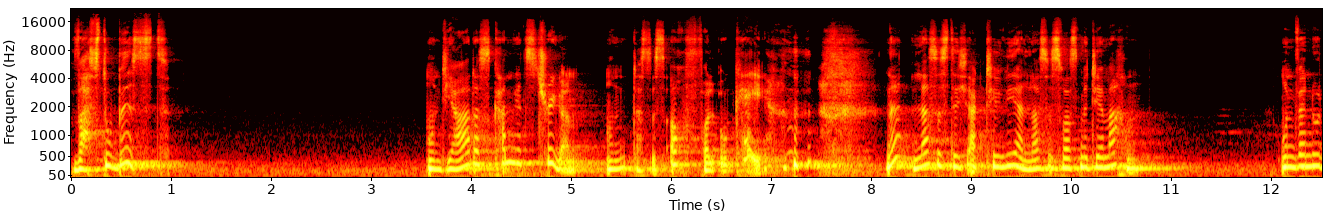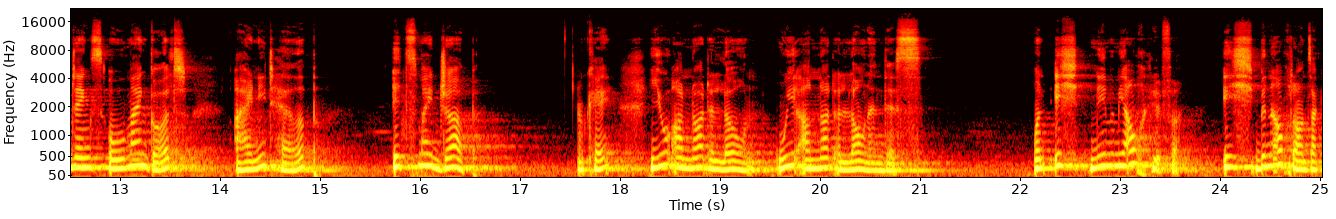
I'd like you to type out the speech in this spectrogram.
was du bist. Und ja, das kann jetzt triggern. Und das ist auch voll okay. ne? Lass es dich aktivieren, lass es was mit dir machen. Und wenn du denkst, oh mein Gott, I need help, it's my job. Okay? You are not alone. We are not alone in this. Und ich nehme mir auch Hilfe. Ich bin auch da und sage,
